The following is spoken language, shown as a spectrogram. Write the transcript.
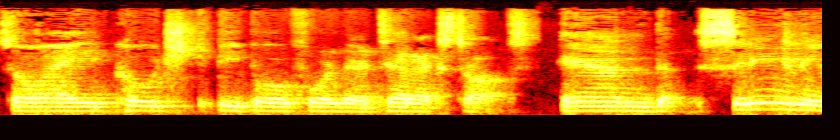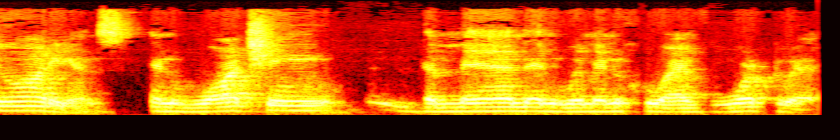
So I coached people for their TEDx talks. And sitting in the audience and watching the men and women who I've worked with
